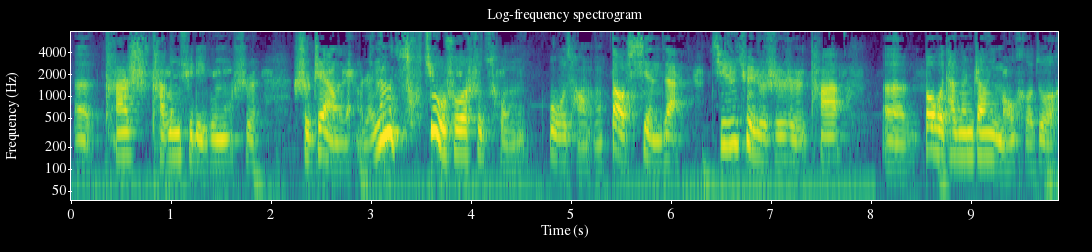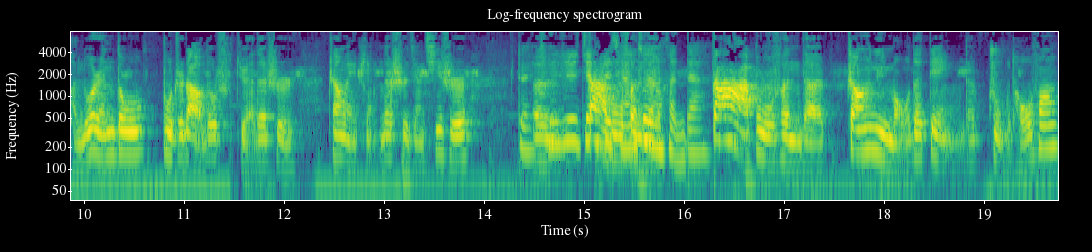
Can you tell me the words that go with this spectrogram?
呃，他是他跟徐立功是是这样的两个人。那么从就说是从《卧虎藏龙》到现在，其实确确实实他，呃，包括他跟张艺谋合作，很多人都不知道，都是觉得是张伟平的事情，其实。对，呃其实大姜志强作部分的用很大。大部分的张艺谋的电影的主投方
